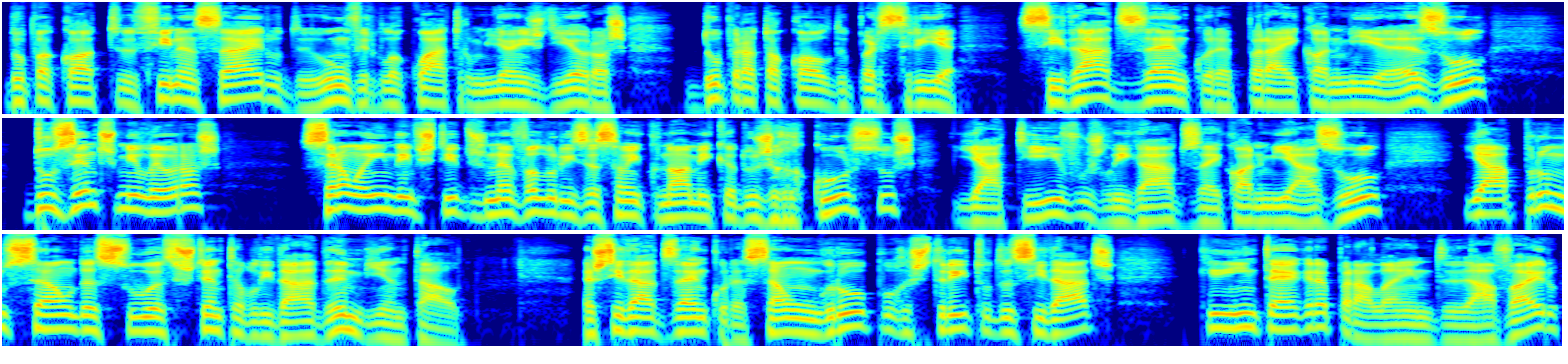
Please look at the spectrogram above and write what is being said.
Do pacote financeiro de 1,4 milhões de euros do protocolo de parceria Cidades Âncora para a Economia Azul, 200 mil euros serão ainda investidos na valorização económica dos recursos e ativos ligados à economia azul e à promoção da sua sustentabilidade ambiental. As cidades âncora são um grupo restrito de cidades que integra, para além de Aveiro,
